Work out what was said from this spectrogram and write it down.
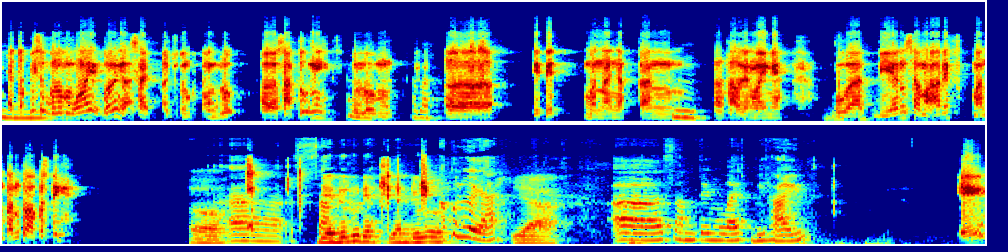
Eh Hmm. tapi sebelum mulai, boleh nggak saya ajukan pertanyaan dulu? Eh, satu nih, sebelum Apa? eh Titit menanyakan Hmm. eh, hal yang lainnya. Buat Dian sama Arif, mantan tuh apa sih? Eh, some- Dian dulu deh Dian dulu Aku dulu ya. Iya Eh, something left behind. Eh,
